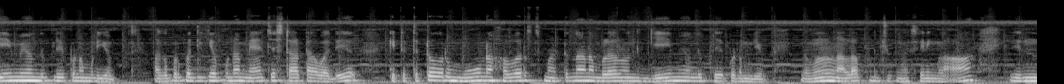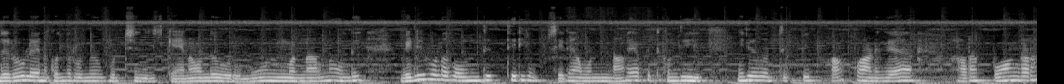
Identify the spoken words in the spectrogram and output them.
கேமே வந்து ப்ளே பண்ண முடியும். அதுக்கப்புறம் பார்த்திங்க அப்படின்னா மேட்ச்சே ஸ்டார்ட் ஆகாது. கிட்டத்தட்ட ஒரு மூணு ஹவர்ஸ் மட்டும்தான் நம்மளால் வந்து கேமே வந்து ப்ளே பண்ண முடியும். இந்த மாதிரி நல்லா பிடிச்சிக்கோங்க சரிங்களா? இது இந்த ரூல் எனக்கு வந்து ரொம்ப பிடிச்சிருந்துச்சு ஏன்னா வந்து ஒரு மூணு மணி நேரம் தான் வந்து வெளி உலகம் வந்து தெரியும். சரி அவன் நிறையா பேத்துக்கு வந்து வெளி உலகத்துக்கு போய் பார்ப்பானுங்க. அட போங்கடா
